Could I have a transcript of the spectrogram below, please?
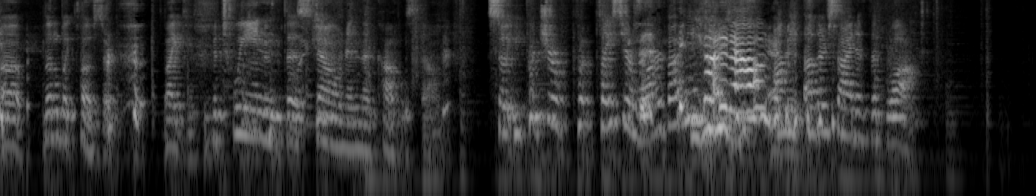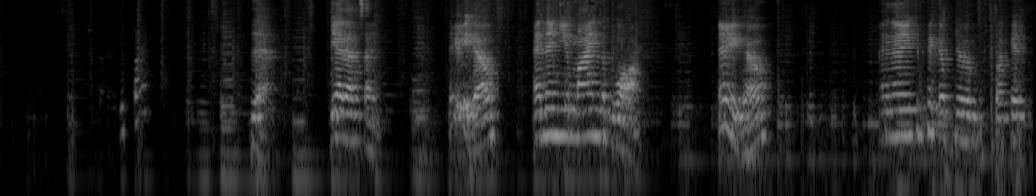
block a little bit closer. Like between the stone and the cobblestone. So you put your put place your water bucket Cut it out. on the other side of the block. There. Yeah, that side. There you go. And then you mine the block. There you go. And then you can pick up your bucket.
